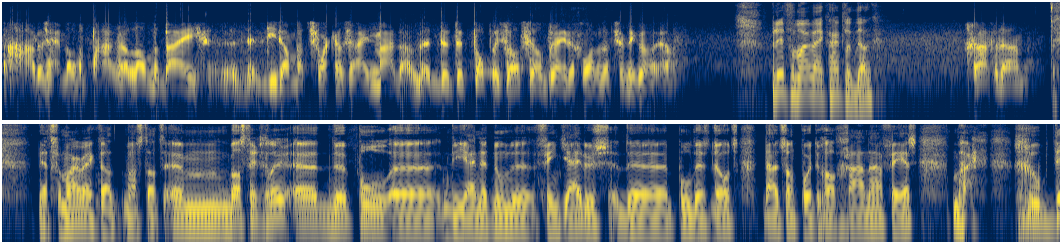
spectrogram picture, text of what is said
Nou, er zijn wel een paar eh, landen bij eh, die dan wat zwakker zijn. Maar de, de, de top is wel veel breder geworden. Dat vind ik wel, ja. Meneer Van Marwijk, hartelijk dank. Graag gedaan. Bert van Marwijk dat, was dat. Um, Bas Tegeler, uh, de pool uh, die jij net noemde... vind jij dus de pool des doods. Duitsland, Portugal, Ghana, VS. Maar groep D,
